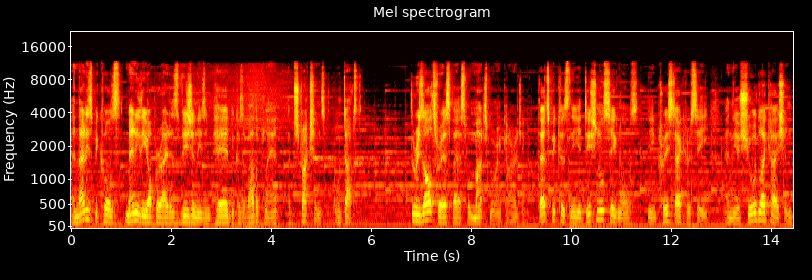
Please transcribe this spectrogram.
And that is because many of the operators' vision is impaired because of other plant, obstructions or dust. The results for SBAS were much more encouraging. That's because the additional signals, the increased accuracy and the assured location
